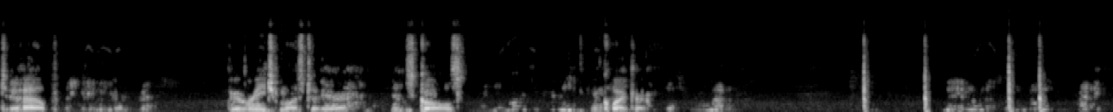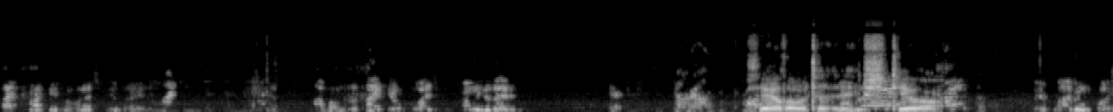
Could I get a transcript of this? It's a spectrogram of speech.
to help you reach most of your goals and quicker. I wanted to thank your boys for coming in. Say hello to H2O. We're driving across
